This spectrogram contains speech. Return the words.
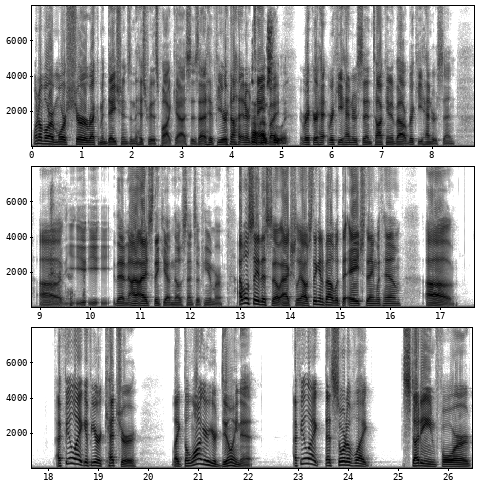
one of our more sure recommendations in the history of this podcast is that if you're not entertained oh, by Ricker, Rickey Henderson talking about Rickey Henderson, uh, y- y- y- then I, I, just think you have no sense of humor. I will say this though, actually, I was thinking about with the age thing with him. Uh, I feel like if you're a catcher, like the longer you're doing it, I feel like that's sort of like studying for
